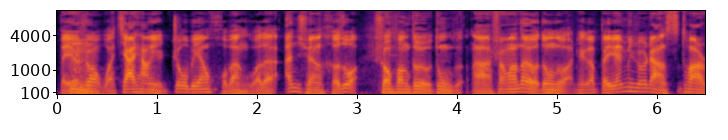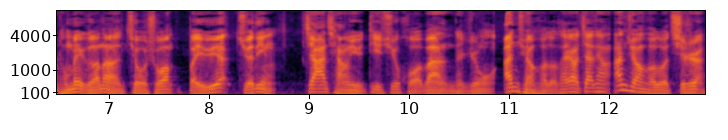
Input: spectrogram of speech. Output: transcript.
北约说嗯我加强与周边伙伴国的安全合作双方都有动作。啊，双方都有动作。这个北约秘书长斯托尔滕贝格呢就说，北约决定加强与地区伙伴的这种安全合作。他要加强安全合作，其实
